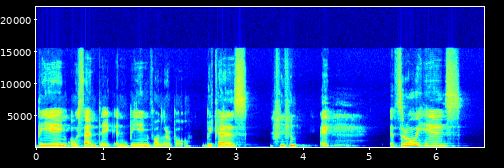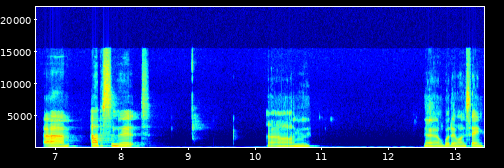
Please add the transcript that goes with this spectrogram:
being authentic and being vulnerable because through his um, absolute um, uh, what am I saying?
